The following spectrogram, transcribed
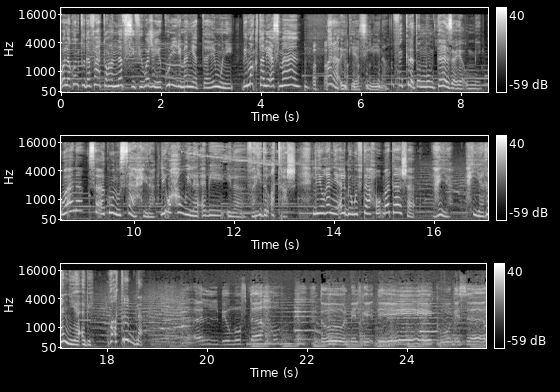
ولكنت دفعت عن نفسي في وجه كل من يتهمني بمقتل اسمان ما رأيك يا سيلينا؟ فكرة ممتازة يا أمي. وأنا سأكون الساحرة لأحول أبي إلى فريد الأطرش ليغني قلبي ومفتاحه متى شاء. هيا هيا غني يا أبي وأطربنا. قلبي ومفتاحه دول ملك إيديك ومساه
